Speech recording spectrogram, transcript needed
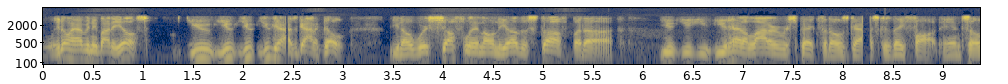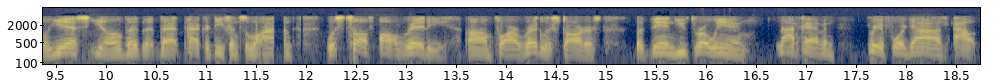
we don't have anybody else. You you you you guys got to go. You know, we're shuffling on the other stuff, but uh, you you you had a lot of respect for those guys because they fought, and so yes, you know the, the, that Packer defensive line was tough already um, for our regular starters, but then you throw in not having three or four guys out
